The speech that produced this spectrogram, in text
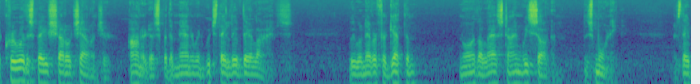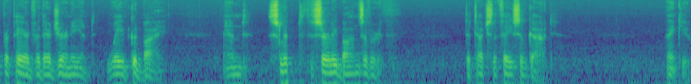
The crew of the Space Shuttle Challenger honored us for the manner in which they lived their lives. We will never forget them, nor the last time we saw them this morning as they prepared for their journey and waved goodbye and slipped the surly bonds of earth to touch the face of God. Thank you.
